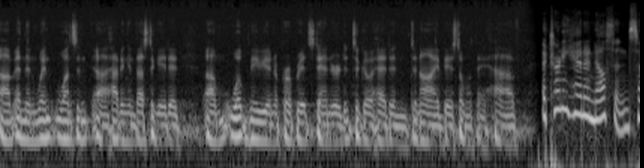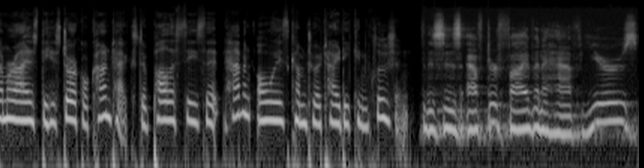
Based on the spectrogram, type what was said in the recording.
um, and then when, once in, uh, having investigated, um, what may be an appropriate standard to go ahead and deny based on what they have. Attorney Hannah Nelson summarized the historical context of policies that haven't always come to a tidy conclusion. This is after five and a half years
